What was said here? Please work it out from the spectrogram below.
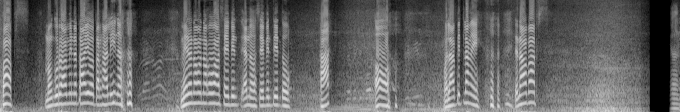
Paps, manggurami na tayo, tanghali na. Meron ako nakuha 70 ano, 72. Ha? Oo. Malapit lang eh. Yan na paps. Yan.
